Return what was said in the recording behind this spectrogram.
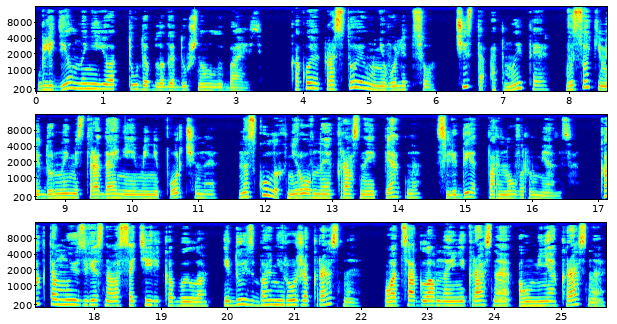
глядел на нее оттуда, благодушно улыбаясь. Какое простое у него лицо, чисто отмытое, высокими дурными страданиями не порченное, на скулах неровные красные пятна, следы от парного румянца. Как там у известного сатирика было? «Иду из бани рожа красная?» У отца главное не красное, а у меня красное.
